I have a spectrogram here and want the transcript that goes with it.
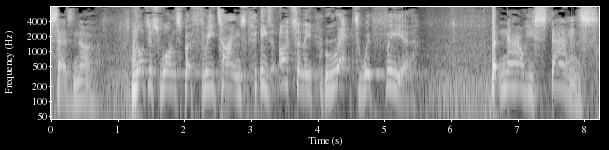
says no. Not just once, but three times. He's utterly wrecked with fear. But now he stands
